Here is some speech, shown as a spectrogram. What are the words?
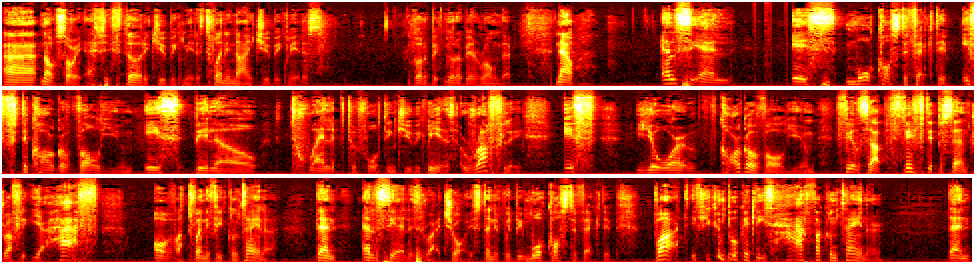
uh, no, sorry, actually 30 cubic meters, 29 cubic meters. Got a bit, got a bit wrong there. Now, LCL is more cost effective if the cargo volume is below 12 to 14 cubic meters. Roughly, if your cargo volume fills up 50%, roughly, yeah, half of a 20 feet container, then LCL is the right choice. Then it will be more cost effective. But if you can book at least half a container, then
